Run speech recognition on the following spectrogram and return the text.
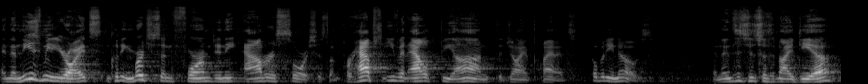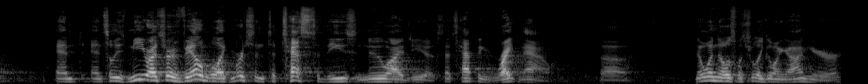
and then these meteorites, including Murchison, formed in the outer solar system, perhaps even out beyond the giant planets. Nobody knows. And then this is just an idea. And, and so these meteorites are available, like Murchison, to test these new ideas. That's happening right now. Uh, no one knows what's really going on here.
